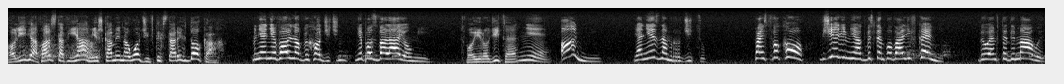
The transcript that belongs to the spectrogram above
Oliwia, Falstaff i ja mieszkamy na łodzi w tych starych dokach. Mnie nie wolno wychodzić. Nie pozwalają mi. Twoi rodzice? Nie, oni. Ja nie znam rodziców. Państwo Ko wzięli mnie, jak występowali w Kenii. Byłem wtedy mały.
